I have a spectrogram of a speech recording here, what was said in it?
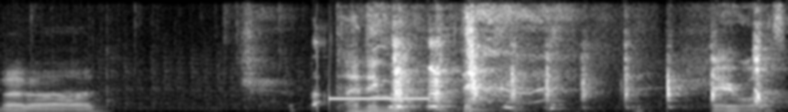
but uh, I think we. there it was.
